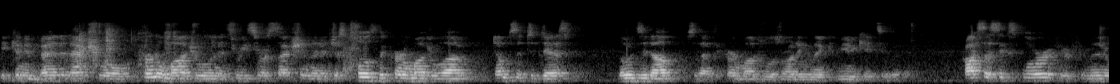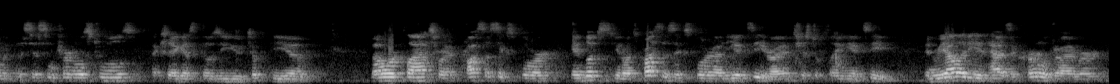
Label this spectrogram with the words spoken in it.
it can embed an actual kernel module in its resource section, and it just pulls the kernel module out, dumps it to disk, loads it up so that the kernel module is running, and then communicates it with it. Process Explorer, if you're familiar with the sysinternals tools, actually I guess those of you who took the uh, malware class, right, Process Explorer, it looks, you know, it's Process Explorer.exe, right? It's just a plain exe. In reality, it has a kernel driver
